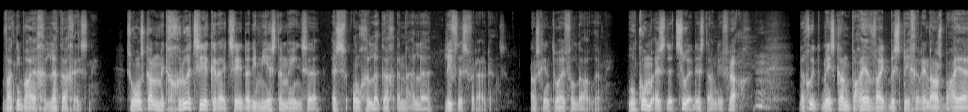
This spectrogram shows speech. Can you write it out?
wat nie baie gelukkig is nie. So ons kan met groot sekerheid sê dat die meeste mense is ongelukkig in hulle liefdesverhoudings. Daar's geen twyfel daaroor nie. Hoekom is dit so? Dis dan die vraag. Hmm. Nou goed, mense kan baie wyd bespiegel en daar's baie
